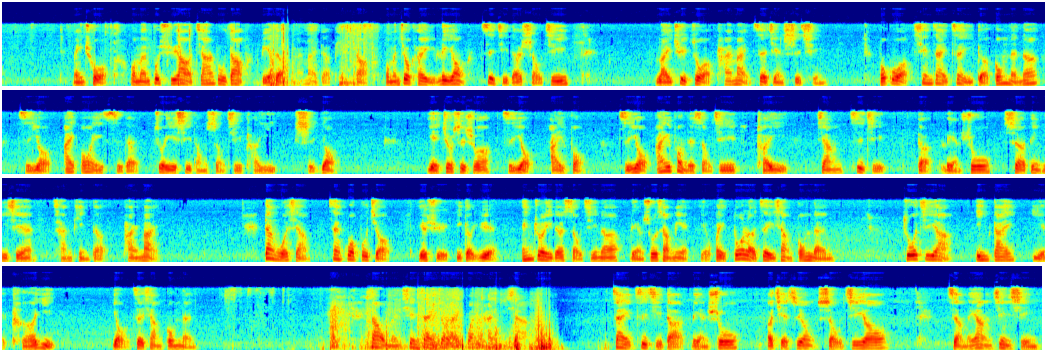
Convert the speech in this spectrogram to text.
没错，我们不需要加入到别的拍卖的频道，我们就可以利用自己的手机来去做拍卖这件事情。不过现在这一个功能呢，只有 iOS 的作业系统手机可以使用，也就是说，只有 iPhone，只有 iPhone 的手机可以将自己的脸书设定一些产品的拍卖。但我想，再过不久，也许一个月。Android 的手机呢，脸书上面也会多了这一项功能。桌机啊，应该也可以有这项功能。那我们现在就来观看一下，在自己的脸书，而且是用手机哦，怎么样进行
